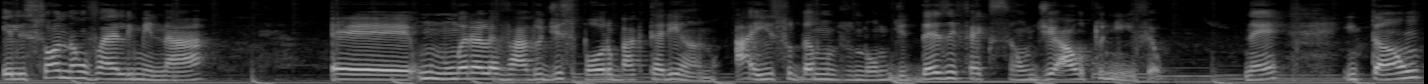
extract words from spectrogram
ele só não vai eliminar é, um número elevado de esporo bacteriano. A isso damos o nome de desinfecção de alto nível, né? Então,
